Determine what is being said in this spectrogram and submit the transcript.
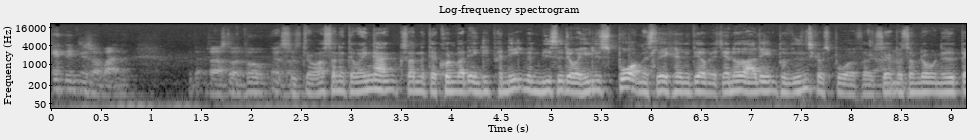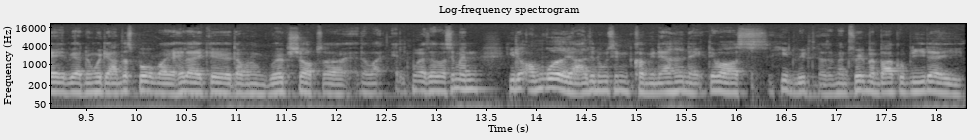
planlægningsarbejde, der, der er stået på. Jeg Altså, synes, det var også sådan, at det var ikke engang sådan, at der kun var et enkelt panel, man missede. Det var hele spor, man slet ikke havde det Jeg nåede aldrig ind på videnskabssporet, for eksempel, Ja. som lå nede bag ved og nogle af de andre spor, hvor jeg heller ikke, øh, der var nogle workshops, og der var alt muligt. Altså, der var simpelthen hele området, jeg aldrig nogensinde kom i nærheden af. Det var også helt vildt. Altså, man følte, man bare kunne blive der i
